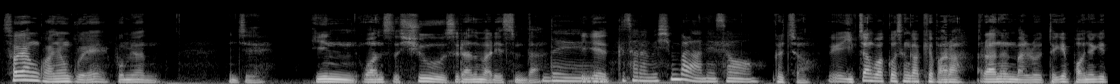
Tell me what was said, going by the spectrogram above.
서양 관용구에 보면 이제 in one's shoes라는 말이 있습니다. 네. 이게 그 사람의 신발 안에서 그렇죠. 입장 바꿔 생각해 봐라라는 말로 되게 번역이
